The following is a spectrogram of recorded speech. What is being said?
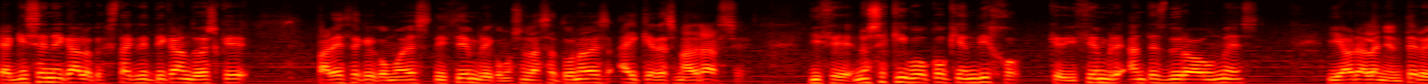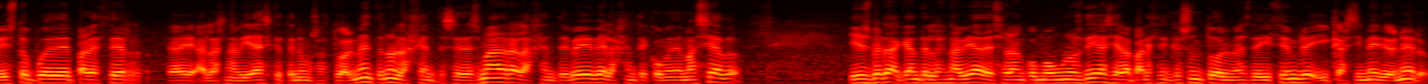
y aquí Seneca lo que está criticando es que parece que como es diciembre y como son las Saturnales hay que desmadrarse. Dice, no se equivocó quien dijo que diciembre antes duraba un mes y ahora el año entero. Y esto puede parecer eh, a las navidades que tenemos actualmente, ¿no? La gente se desmadra, la gente bebe, la gente come demasiado. Y es verdad que antes las navidades eran como unos días y ahora parecen que son todo el mes de diciembre y casi medio enero.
